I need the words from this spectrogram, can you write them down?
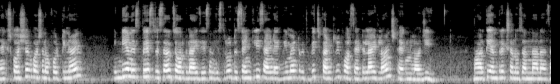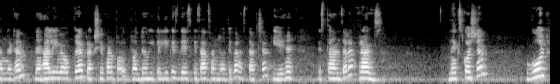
Next question question number forty nine Indian space research organisation ISRO recently signed agreement with which country for satellite launch technology भारतीय अंतरिक्ष अनुसंधान संगठन ने हाल ही में उपग्रह प्रक्षेपण प्रौद्योगिकी के लिए किस देश के साथ समझौते पर हस्ताक्षर किए हैं? इसका आंसर है France. Next question. Golf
